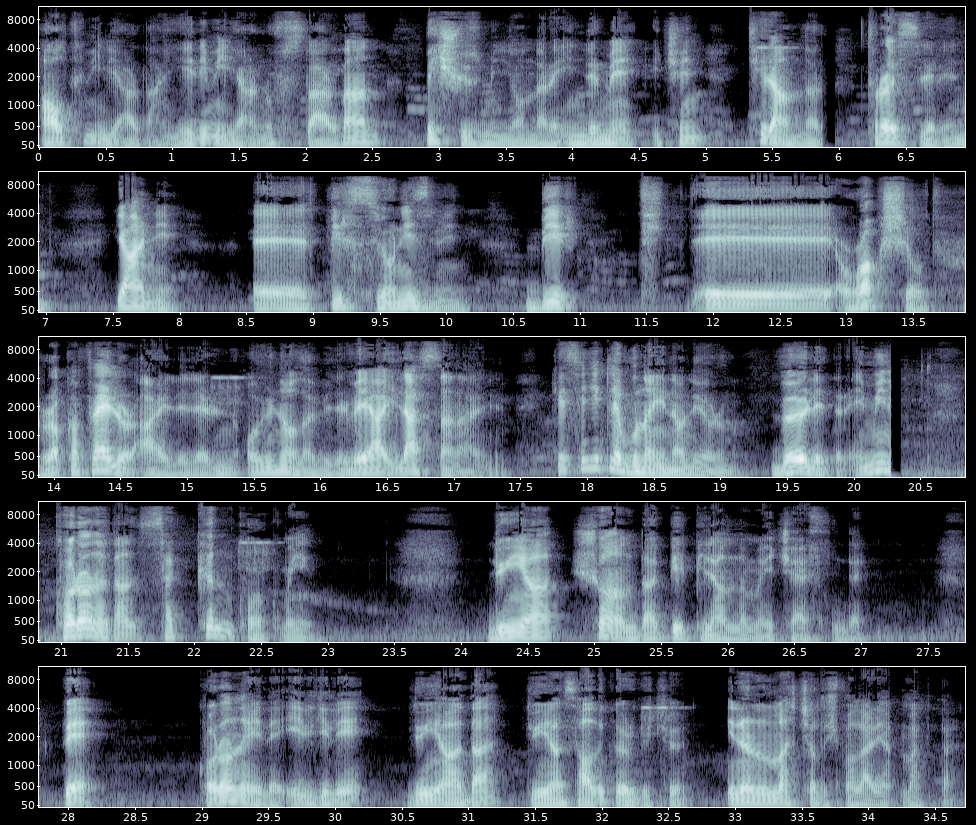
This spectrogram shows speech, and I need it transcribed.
6 milyardan 7 milyar nüfuslardan 500 milyonlara indirme için tiranların, tröstlerin yani e, bir siyonizmin, bir e, Rothschild, Rockefeller ailelerinin oyunu olabilir veya ilaç sanayinin. Kesinlikle buna inanıyorum. Böyledir eminim. Koronadan sakın korkmayın. Dünya şu anda bir planlama içerisinde. Ve korona ile ilgili dünyada Dünya Sağlık Örgütü inanılmaz çalışmalar yapmakta.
